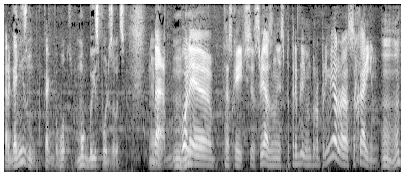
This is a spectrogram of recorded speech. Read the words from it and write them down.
организм, как бы, вот, мог бы использовать. Да, вот. более, угу. так сказать, связанный с потреблением, например, сахарин. Угу.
